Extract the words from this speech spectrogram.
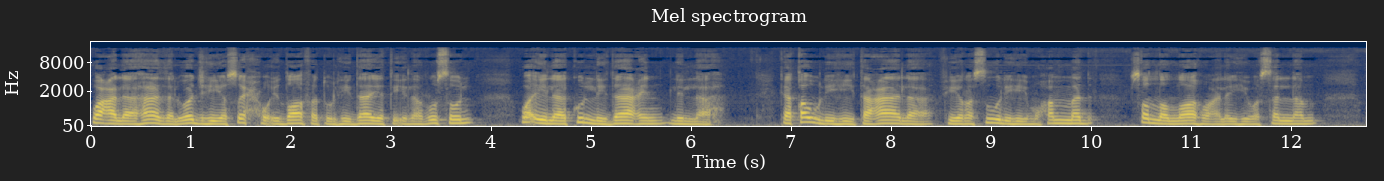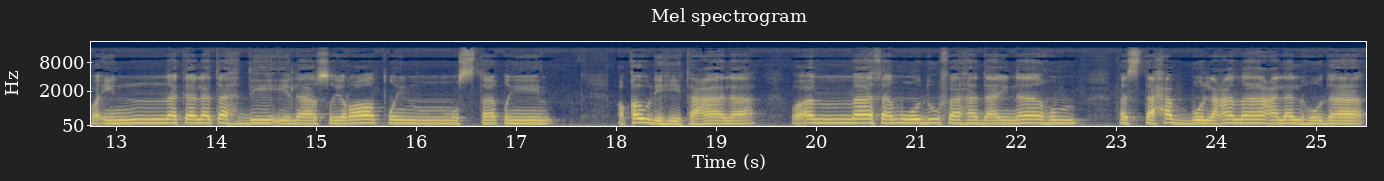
وعلى هذا الوجه يصح إضافة الهداية إلى الرسل وإلى كل داع لله كقوله تعالى في رسوله محمد صلى الله عليه وسلم وإنك لتهدي إلى صراط مستقيم وقوله تعالى وأما ثمود فهديناهم فاستحبوا العمى على الهدى.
